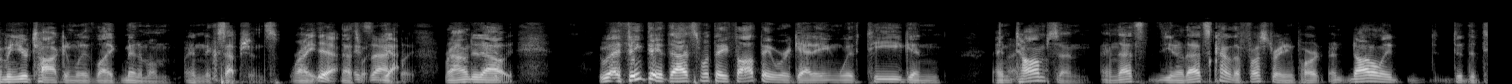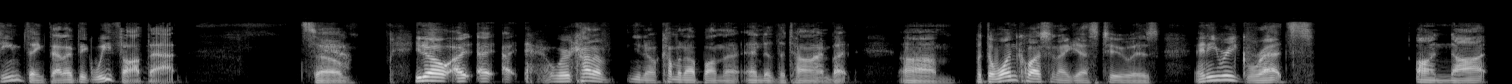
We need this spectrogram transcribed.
I mean, you're talking with like minimum and exceptions, right? Yeah, that's exactly. What, yeah, rounded out. I think that that's what they thought they were getting with Teague and and Thompson, and that's you know that's kind of the frustrating part. And not only did the team think that, I think we thought that. So, you know, I, I, I we're kind of you know coming up on the end of the time, but um, but the one question I guess too is any regrets on not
